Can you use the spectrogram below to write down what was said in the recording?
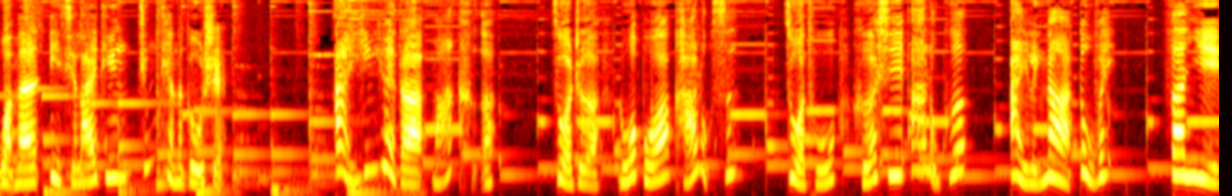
我们一起来听今天的故事。爱音乐的马可，作者罗伯·卡鲁斯，作图荷西·阿鲁戈，艾琳娜·杜威，翻译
